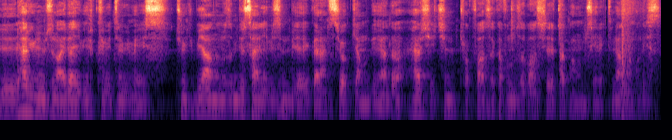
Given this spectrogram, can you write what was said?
ee, her günümüzün ayrı ayrı bir kıymetini bilmeliyiz. Çünkü bir anımızın, bir saniyemizin bile garantisi yokken bu dünyada her şey için çok fazla kafamıza bazı şeyleri takmamamız gerektiğini anlamalıyız.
